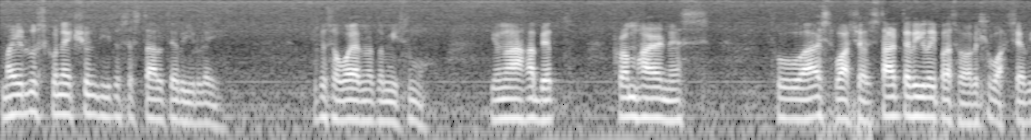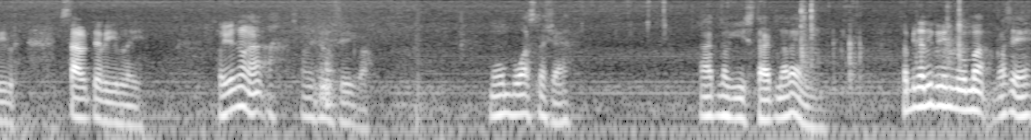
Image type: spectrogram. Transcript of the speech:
May loose connection dito sa starter relay. Dito sa wire na to mismo. Yung nakakabit from harness to uh, washer. Starter relay para sorry. Washer relay. Starter relay. So yun na nga. Ang susi ko. Bumubukas na siya. At nag start na rin. Sabi na ko yung luma kasi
